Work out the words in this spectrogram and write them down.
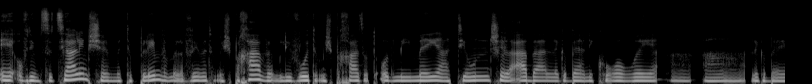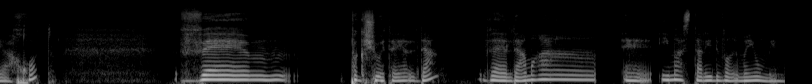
אה, עובדים סוציאליים שמטפלים ומלווים את המשפחה, והם ליוו את המשפחה הזאת עוד מימי הטיעון של האבא לגבי הניכור ההורי, לגבי האחות. ופגשו את הילדה, והילדה אמרה, אה, אימא עשתה לי דברים איומים.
